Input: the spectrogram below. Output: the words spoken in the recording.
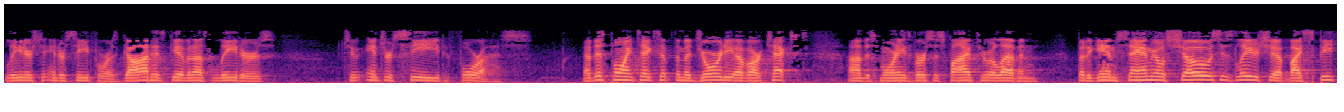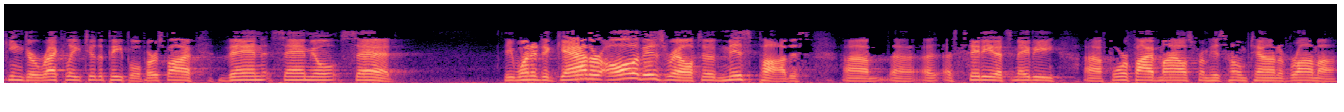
Leaders to intercede for us. God has given us leaders to intercede for us. Now, this point takes up the majority of our text uh, this morning, it's verses 5 through 11. But again, Samuel shows his leadership by speaking directly to the people. Verse 5 Then Samuel said, He wanted to gather all of Israel to Mizpah, this um, uh, a, a, city that's maybe uh, four or five miles from his hometown of Ramah.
